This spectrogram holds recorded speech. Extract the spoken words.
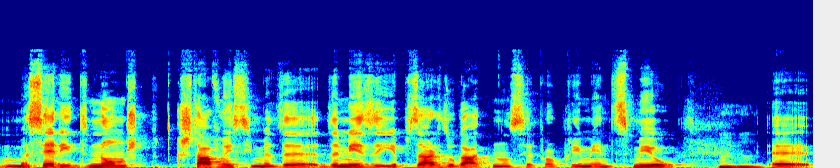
uma série de nomes que, que estavam em cima da, da mesa e apesar do gato não ser propriamente meu, eh,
